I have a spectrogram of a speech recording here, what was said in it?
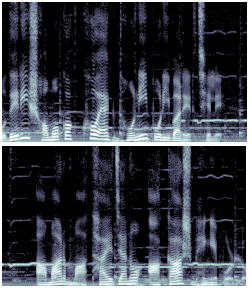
ওদেরই সমকক্ষ এক ধনী পরিবারের ছেলে। আমার মাথায় যেন আকাশ ভেঙে পড়ল।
